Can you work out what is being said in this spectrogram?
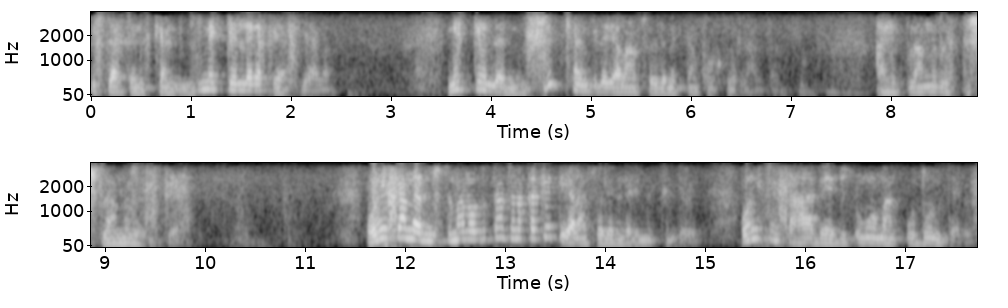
İsterseniz kendimizi Mekkelilere kıyaslayalım. Mekkeliler müşrikken bile yalan söylemekten korkuyorlardı. Ayıplanırız, dışlanırız diye. O insanlar Müslüman olduktan sonra katiyetle yalan söylemeleri mümkün değil. Onun için sahabeye biz umuman udul deriz.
